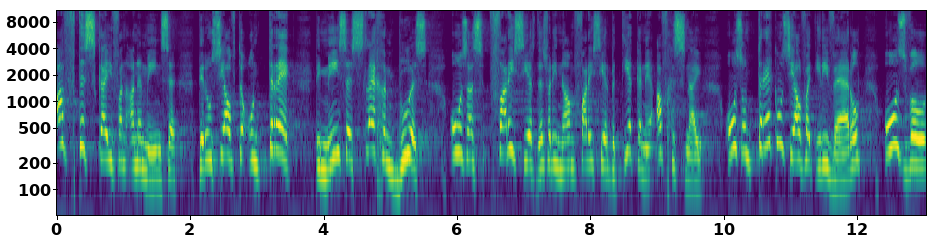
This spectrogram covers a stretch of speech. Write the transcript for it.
af te skei van ander mense, deur onsself te onttrek. Die mense is sleg en boos. Ons as fariseërs, dis wat die naam fariseer beteken, hè, afgesny. Ons onttrek onsself uit hierdie wêreld. Ons wil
